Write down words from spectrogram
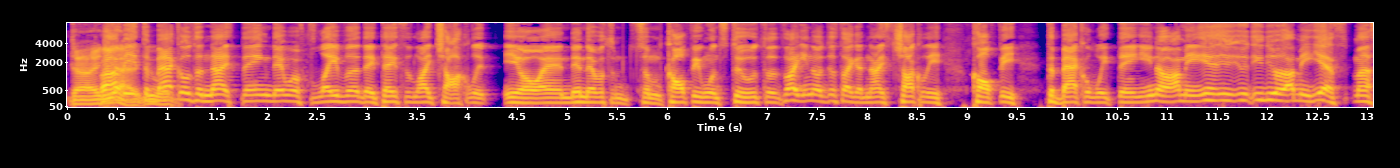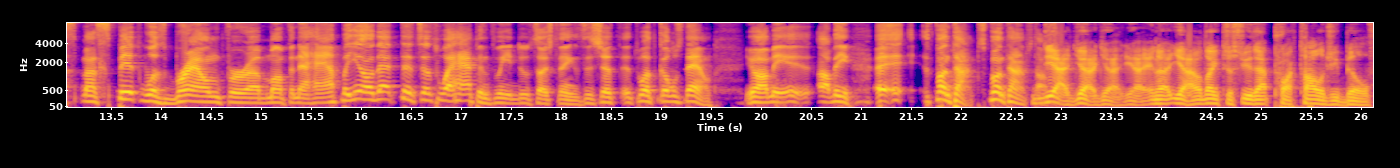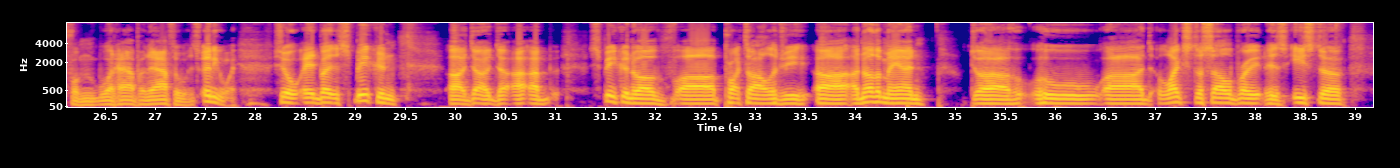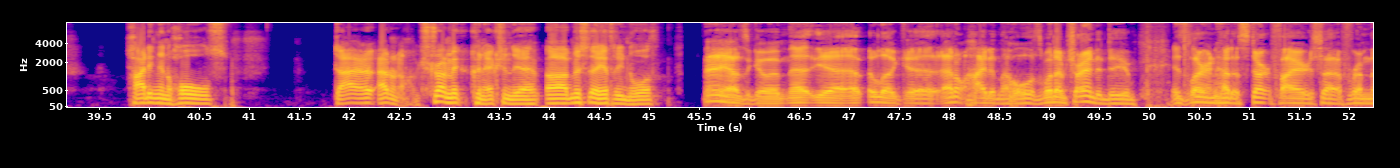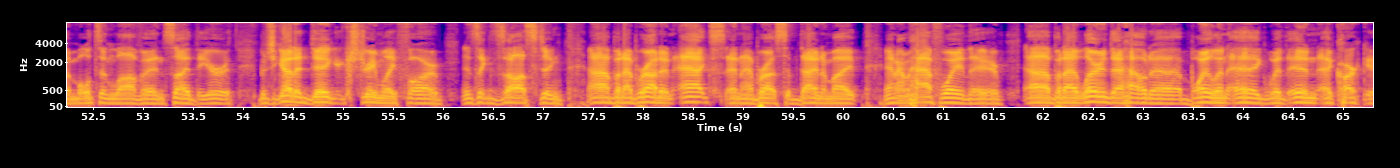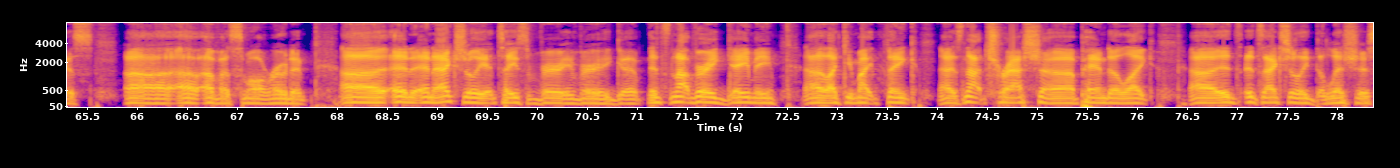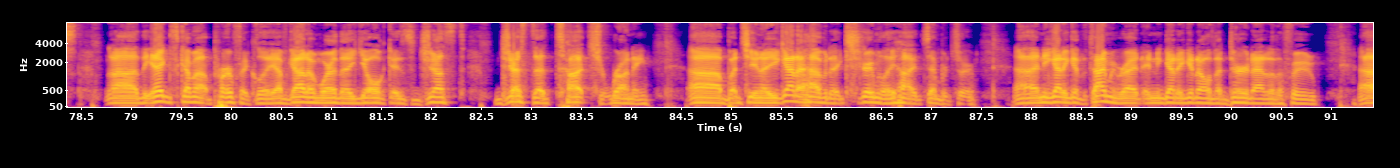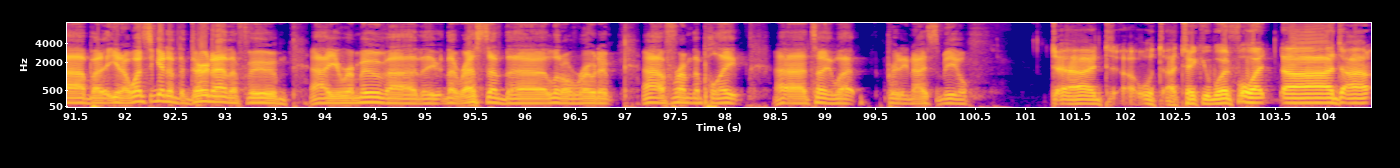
Uh, well, yeah, I mean, tobacco's were... a nice thing. They were flavored. They tasted like chocolate, you know, and then there was some, some coffee ones too. So it's like, you know, just like a nice chocolatey coffee tobacco thing. You know, I mean, it, it, it, I mean, yes, my, my spit was brown for a month and a half, but you know, that, that's just what happens when you do such things. It's just, it's what goes down. You know, I mean, it, I mean, it, it's fun times, fun times. Yeah, yeah, yeah, yeah, and uh, yeah, I'd like to see that proctology bill from what happened afterwards. Anyway, so but speaking, uh, uh, uh, speaking of uh, proctology, uh, another man uh, who uh, likes to celebrate his Easter hiding in holes. I, I don't know. I'm just trying to make a connection there. Uh, Mr. Anthony North. Hey, how's it going? Uh, yeah, look, uh, I don't hide in the holes. What I'm trying to do is learn how to start fires uh, from the molten lava inside the earth. But you gotta dig extremely far. It's exhausting. Uh, but I brought an axe and I brought some dynamite, and I'm halfway there. Uh, but I learned how to boil an egg within a carcass uh, of a small rodent. Uh, and, and actually, it tastes very, very good. It's not very gamey, like you might think. it's not trash uh, panda like. Uh, it's it's actually delicious. Uh, the eggs come out perfectly. I've got them where the yolk is just just a touch running. Uh, but you know you got to have an extremely high temperature, uh, and you got to get the timing right, and you got to get all the dirt out of the food. Uh, but you know once you get the dirt out of the food, uh, you remove the the rest of the little rodent from the plate. I tell you what, pretty nice meal. Uh, I take your word for it. Uh, uh,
